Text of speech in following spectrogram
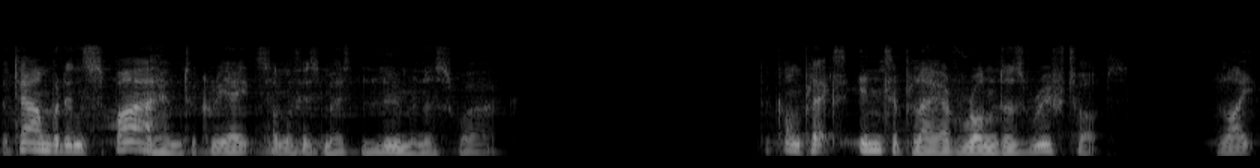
The town would inspire him to create some of his most luminous work. The complex interplay of Ronda's rooftops, light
